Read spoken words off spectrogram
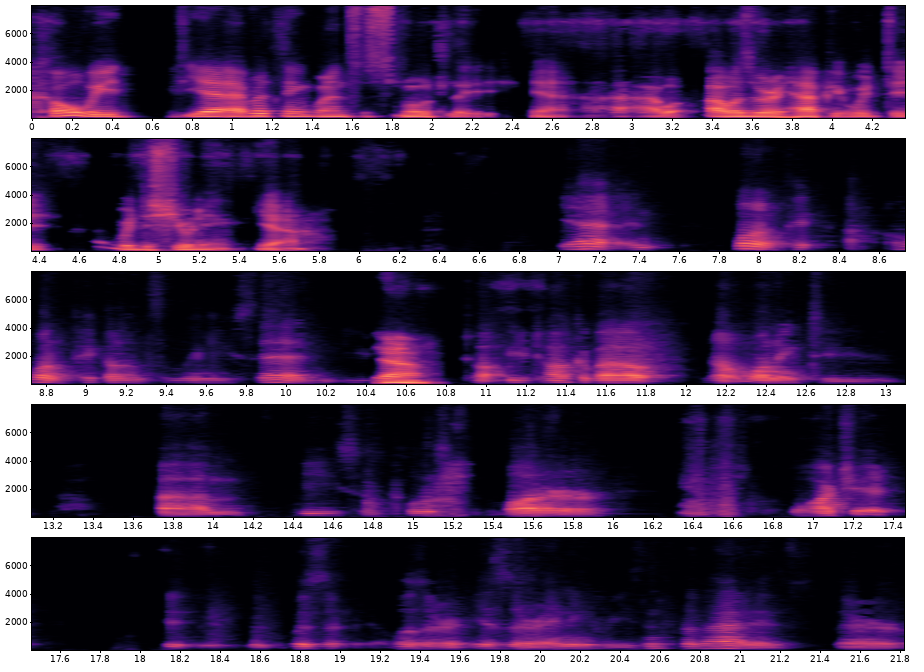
covid yeah everything went smoothly. Yeah I, I was very happy with the with the shooting. Yeah. Yeah, and I want to pick. I want to pick on something you said. You yeah. talk, you talk about not wanting to um, be so close to the monitor, watch it. I- i- Was there, was there, is there any reason for that? Is there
